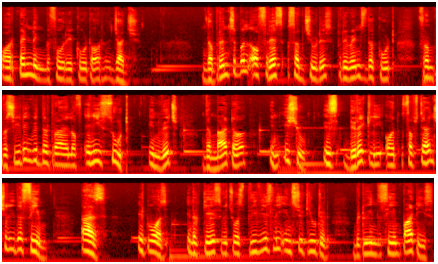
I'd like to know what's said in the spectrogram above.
और पेंडिंग बिफोर ए कोर्ट और जज The principle of res sub judice prevents the court from proceeding with the trial of any suit in which the matter in issue is directly or substantially the same as it was in a case which was previously instituted between the same parties.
